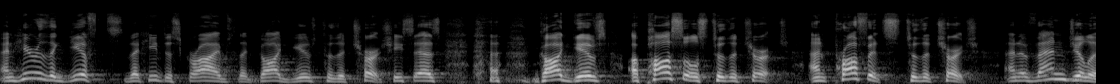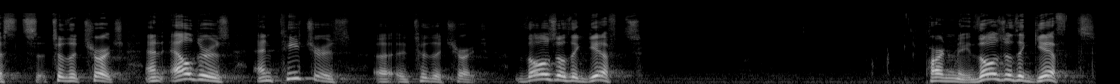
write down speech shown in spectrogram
And here are the gifts that he describes that God gives to the church. He says, God gives apostles to the church, and prophets to the church, and evangelists to the church, and elders and teachers uh, to the church. Those are the gifts. Pardon me, those are the gifts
